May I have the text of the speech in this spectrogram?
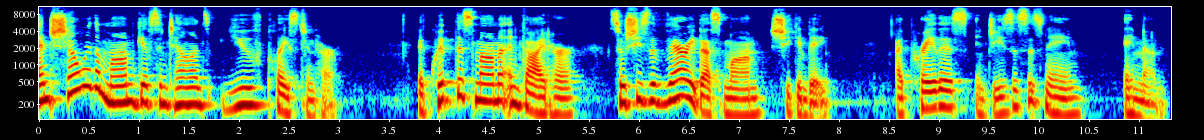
and show her the mom gifts and talents you've placed in her. Equip this mama and guide her so she's the very best mom she can be. I pray this in Jesus' name. Amen.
